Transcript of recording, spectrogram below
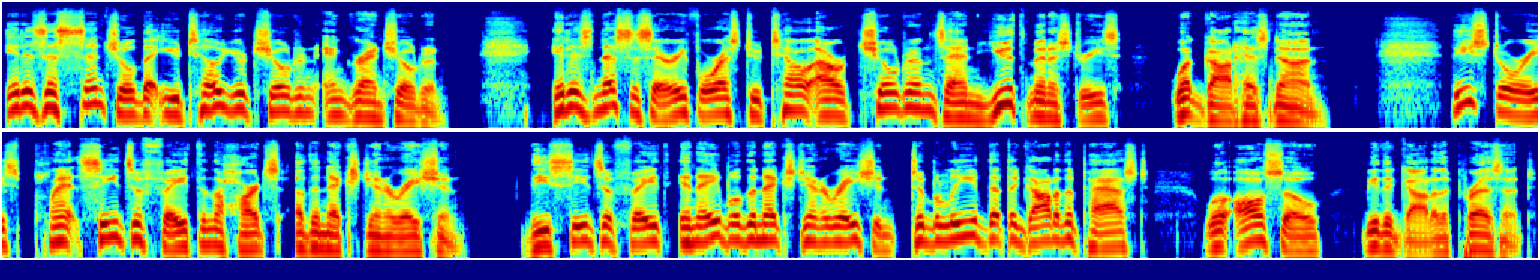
It is essential that you tell your children and grandchildren. It is necessary for us to tell our children's and youth ministries what God has done. These stories plant seeds of faith in the hearts of the next generation. These seeds of faith enable the next generation to believe that the God of the past will also be the God of the present.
